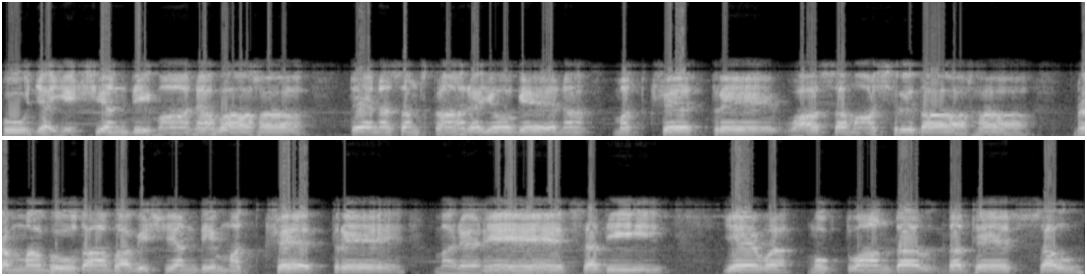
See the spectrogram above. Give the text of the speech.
पूजयिष्यन्ति मानवाः। तेन संस्कारयोगेन मत्क्षेत्रे वासमाश्रिताः। ब्रह्मभूता भविष्यन्ति मत्क्षेत्रे मरणे सति। एव मुक्त्वान्तर्दधेऽसौ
